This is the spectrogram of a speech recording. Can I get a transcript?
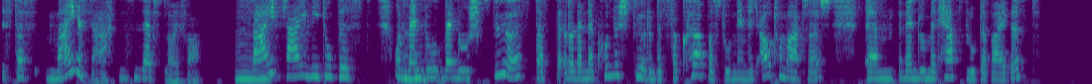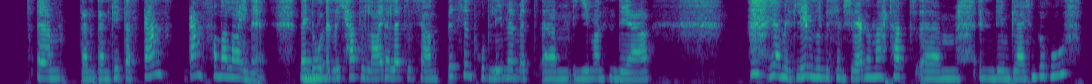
ist das meines Erachtens ein Selbstläufer. Mhm. Sei, sei wie du bist. Und mhm. wenn du, wenn du spürst, dass, oder wenn der Kunde spürt, und das verkörperst du nämlich automatisch, ähm, wenn du mit Herzblut dabei bist, ähm, dann, dann geht das ganz, ganz von alleine. Wenn mhm. du, also ich hatte leider letztes Jahr ein bisschen Probleme mit ähm, jemanden, der ja, mir das Leben so ein bisschen schwer gemacht hat ähm, in dem gleichen Beruf.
